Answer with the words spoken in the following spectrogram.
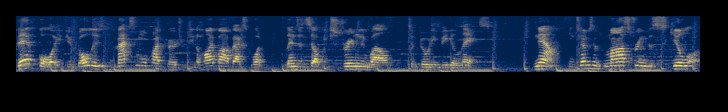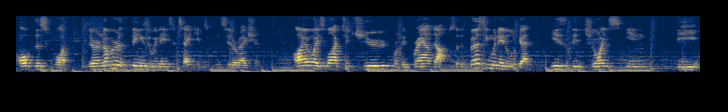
Therefore, if your goal is maximal hypertrophy, the high bar back squat lends itself extremely well to building bigger legs. Now, in terms of mastering the skill of the squat, there are a number of things that we need to take into consideration. I always like to cue from the ground up. So the first thing we need to look at is the joints in the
